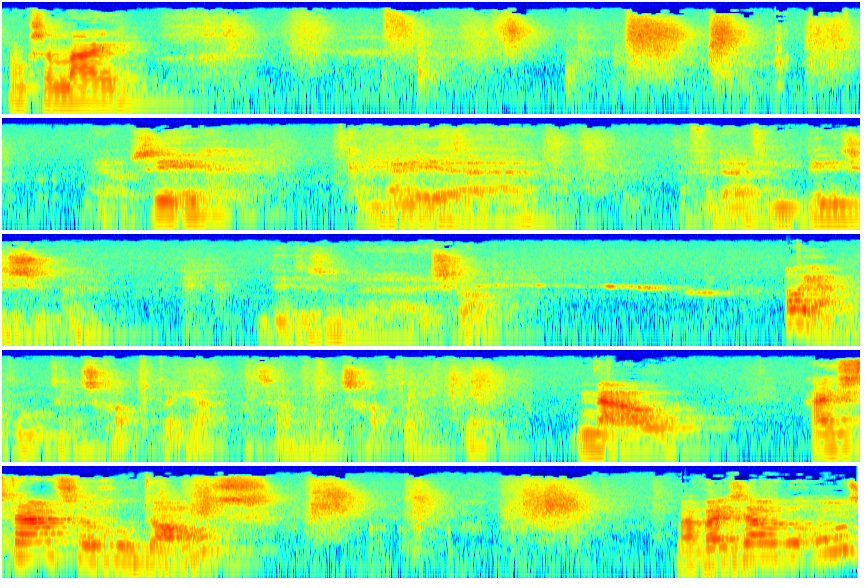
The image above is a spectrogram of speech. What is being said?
Dankzij mij. Ja, op zich kan jij eh, even daar van die pinnetjes zoeken. Dit is een, een schap. Oh ja, want we moeten een schap doen. Ja, dat zouden we nog een schap doen. Ja. Nou, hij staat zo goed als. Maar wij zouden ons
